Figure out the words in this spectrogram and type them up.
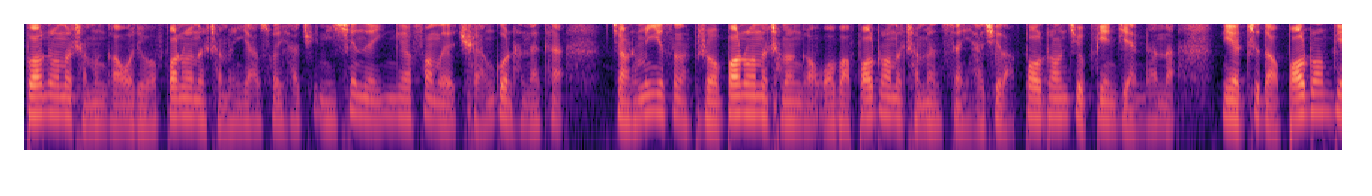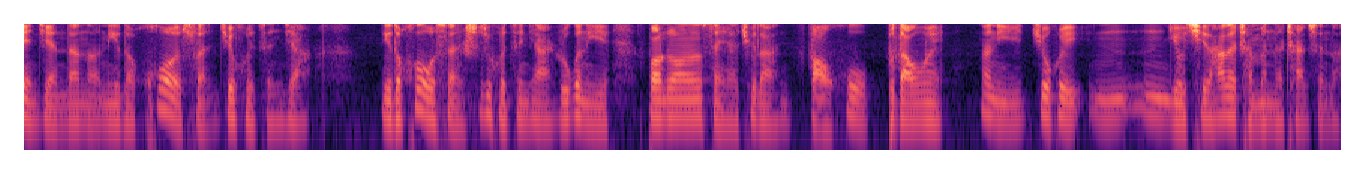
包装的成本高，我就把包装的成本压缩下去。你现在应该放在全过程来看，讲什么意思呢？比如说包装的成本高，我把包装的成本省下去了，包装就变简单了。你也知道，包装变简单了，你的货损就会增加，你的货物损失就会增加。如果你包装省下去了，保护不到位。那你就会嗯嗯有其他的成本的产生了，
